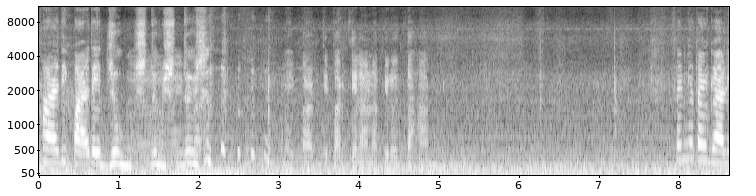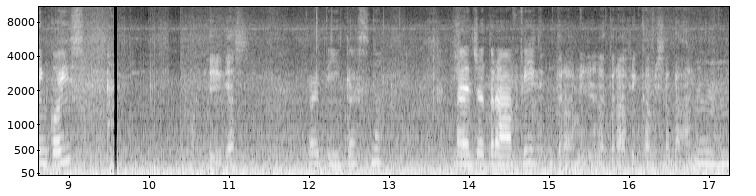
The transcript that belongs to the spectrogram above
party party, jugs, dugs, may dugs. May party-party lang na pinuntahan. Saan nga tayo galing, Kois? Ortigas. Ortigas, no? Medyo traffic. Tra medyo na traffic kami sa daan. mm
